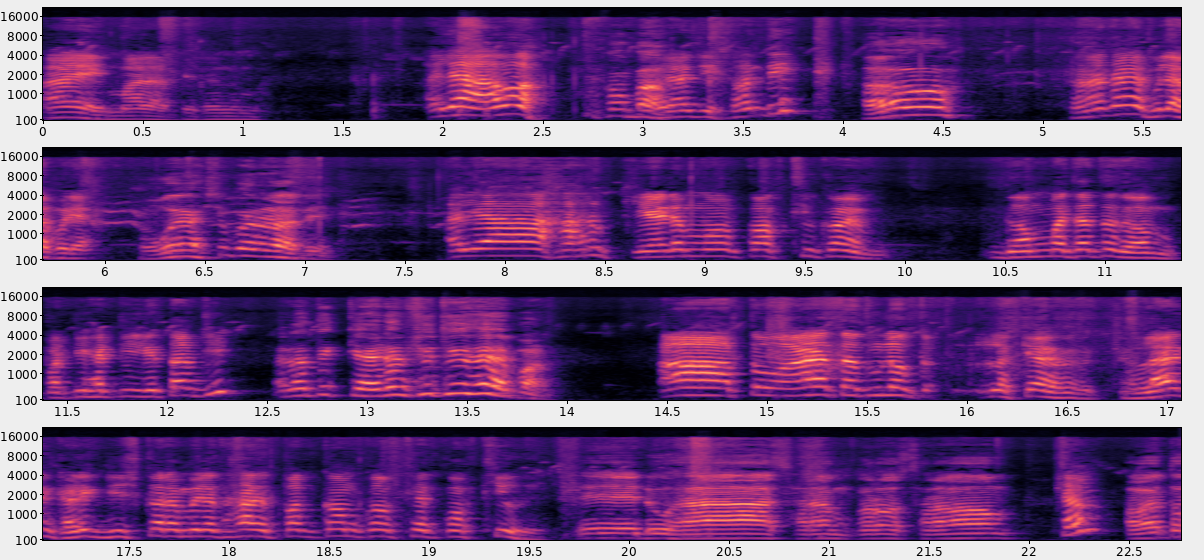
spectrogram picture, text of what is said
આય મારા બેટાનું અલ્યા આવો. ભલાજી શાંતિ? ઘણા દાડા ભૂલા પડ્યા. અલ્યા હારું કેડમાં કોક થયું કઈ ગામમાં જતો હતો આમ. પટ્ટી હટ્ટી લેતા આવજી. આ તો આયા તા તું લાઈન ઘડીક ડિસ્કર રમેલા થારે પગ કમ કમ છે કોક થયું છે એ ડોહા શરમ કરો શરમ. ચમ? હવે તો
